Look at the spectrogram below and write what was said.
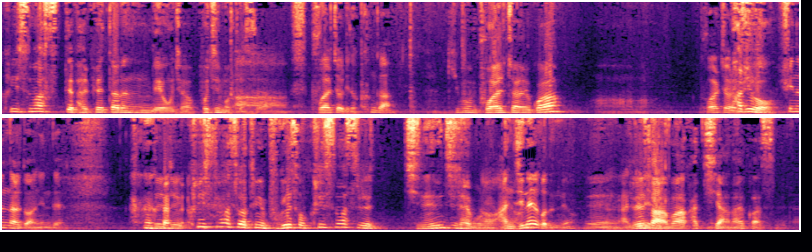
크리스마스 때 발표했다는 내용은 제가 보진 못했어요. 아, 부활절이 더 큰가? 기본 부활절과 어, 부활절은 8.15. 쉬, 는 날도 아닌데. 근데 이제 크리스마스 같은 경우 북에서 크리스마스를 지내는지 잘 어, 모르겠어요. 안 지내거든요. 네, 안 그래서 지내죠. 아마 같이 안 할 것 같습니다.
